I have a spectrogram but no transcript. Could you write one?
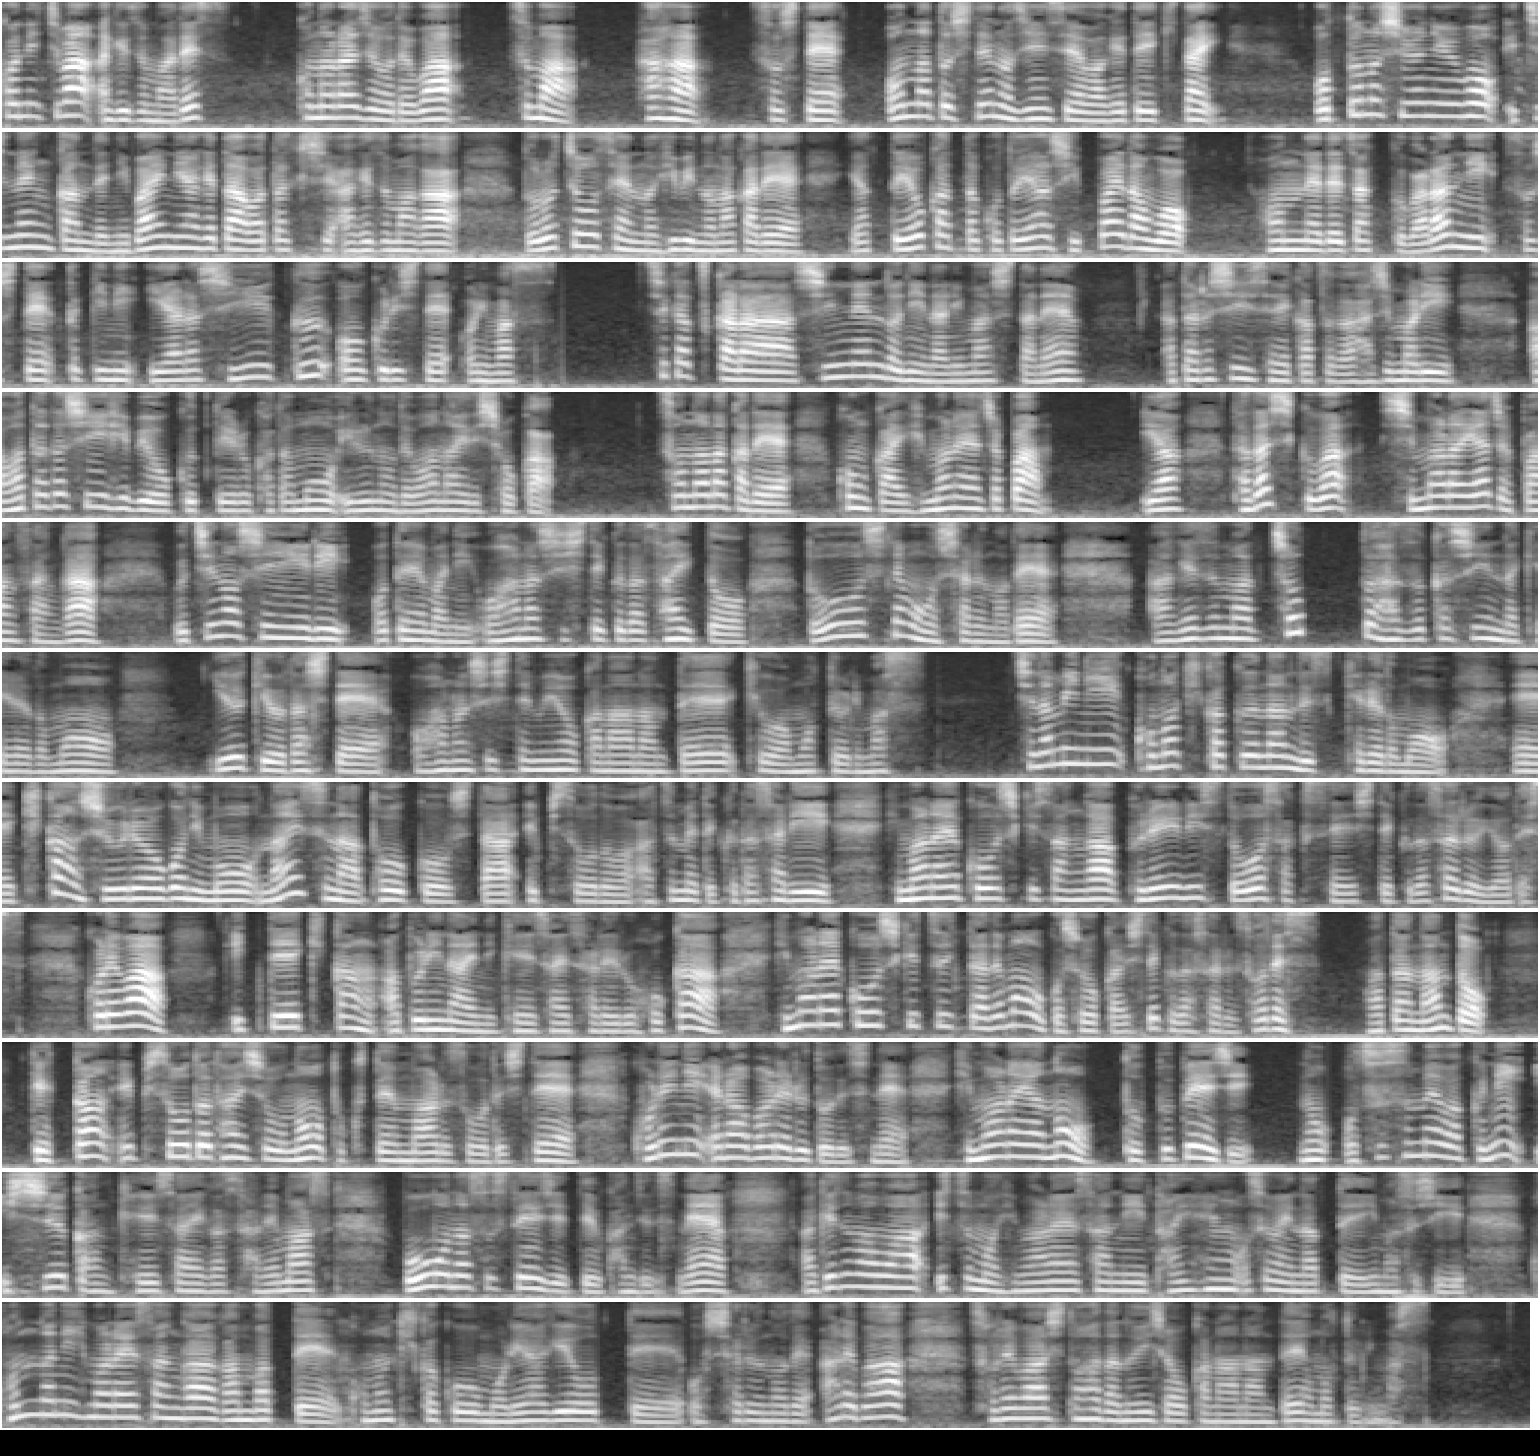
こんにちは、あげずまです。このラジオでは、妻、母、そして女としての人生を上げていきたい。夫の収入を1年間で2倍に上げた私、あげずまが、泥挑戦の日々の中で、やってよかったことや失敗談を、本音でざっくばらんに、そして時にいやらしくお送りしております。4月から新年度になりましたね。新しい生活が始まり、慌ただしい日々を送っている方もいるのではないでしょうか。そんな中で、今回ヒマラヤジャパン、や、正しくはシマラヤジャパンさんが、うちの新入りをテーマにお話ししてくださいと、どうしてもおっしゃるので、あげ妻ちょっと恥ずかしいんだけれども、勇気を出してお話ししてみようかななんて今日は思っております。ちなみにこの企画なんですけれども、えー、期間終了後にもナイスなトークをしたエピソードを集めてくださり、ヒマラヤ公式さんがプレイリストを作成してくださるようです。これは一定期間アプリ内に掲載されるほか、ヒマラヤ公式ツイッターでもご紹介してくださるそうです。またなんと、月間エピソード大賞の特典もあるそうでして、これに選ばれるとですね、ヒマラヤのトップページ、のおすすめ枠に1週間掲載がされます。ボーナスステージっていう感じですね。あげ妻はいつもヒマラヤさんに大変お世話になっていますし、こんなにヒマラヤさんが頑張ってこの企画を盛り上げようっておっしゃるのであれば、それは一肌脱いじゃおうかななんて思っております。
